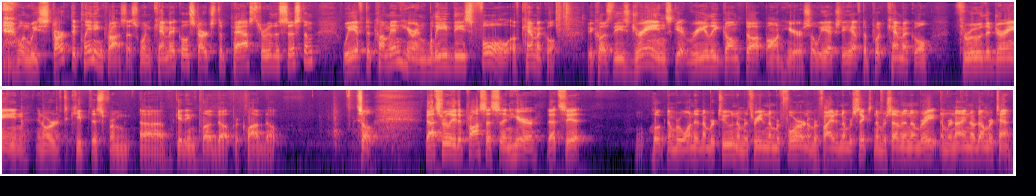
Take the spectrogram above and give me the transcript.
when we start the cleaning process, when chemical starts to pass through the system, we have to come in here and bleed these full of chemical because these drains get really gunked up on here. So we actually have to put chemical through the drain in order to keep this from uh, getting plugged up or clogged up. So that's really the process in here. That's it hook number one to number two, number three to number four, number five to number six, number seven to number eight, number nine to number 10.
